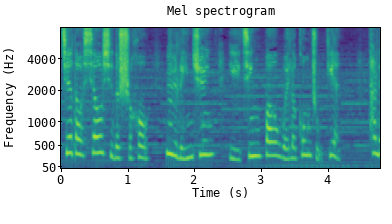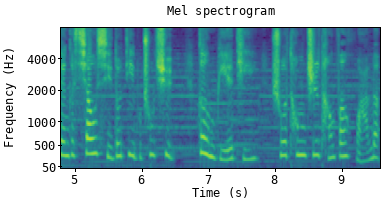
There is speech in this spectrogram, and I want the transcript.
接到消息的时候，御林军已经包围了公主殿，他连个消息都递不出去，更别提说通知唐繁华了。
